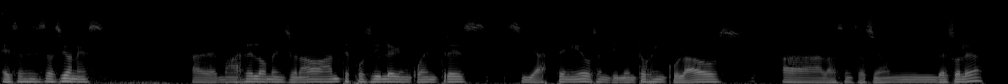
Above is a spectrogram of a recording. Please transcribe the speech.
esas sensaciones, además de lo mencionado antes, es posible que encuentres si has tenido sentimientos vinculados a la sensación de soledad.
